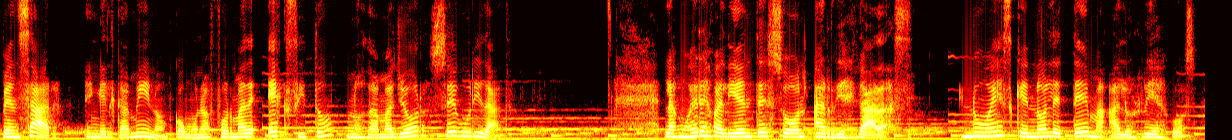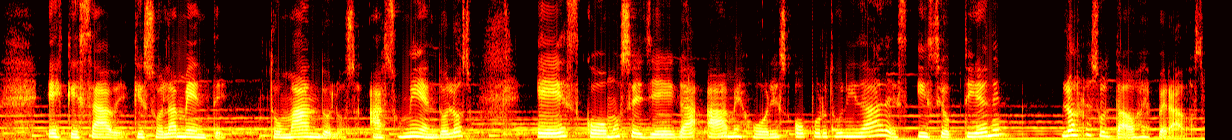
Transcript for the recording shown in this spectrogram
pensar en el camino como una forma de éxito nos da mayor seguridad. Las mujeres valientes son arriesgadas. No es que no le tema a los riesgos, es que sabe que solamente tomándolos, asumiéndolos, es como se llega a mejores oportunidades y se obtienen los resultados esperados.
